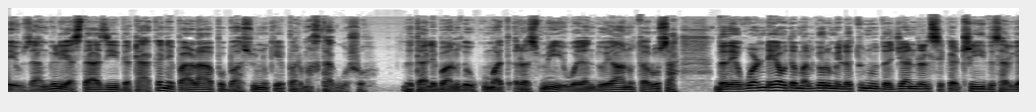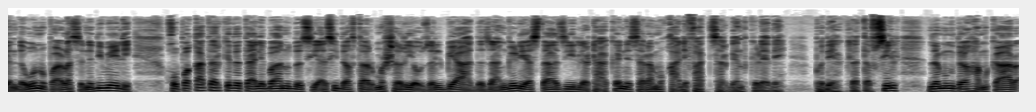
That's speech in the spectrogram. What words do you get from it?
د یو ځانګړي استاذي د ټاکنې په اړه په بحثونو کې پرمختګ وشو د طالبانو د حکومت رسمي ویندویانو تر اوسه د غونډې او د ملګرو ملتونو د جنرال سیکرټري د سرګندونو په اړه سندې ویلي خو په قطر کې د طالبانو د سیاسي دفتر مشر یو ځل بیا د ځانګړي استازي له ټاکنې سره مخالفت څرګند کړی دی په دې هکله تفصیل زموږ د همکار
